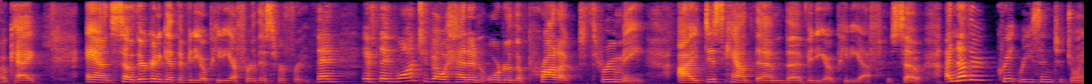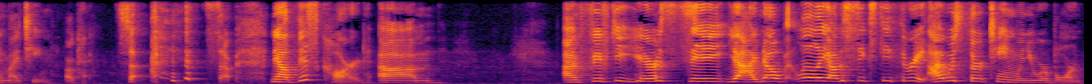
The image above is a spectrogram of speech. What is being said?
Okay. And so they're going to get the video PDF for this for free. Then, if they want to go ahead and order the product through me, I discount them the video PDF. So, another great reason to join my team. Okay. So, so now this card, um, I'm 50 years. See, yeah, I know, but Lily, I'm 63. I was 13 when you were born.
